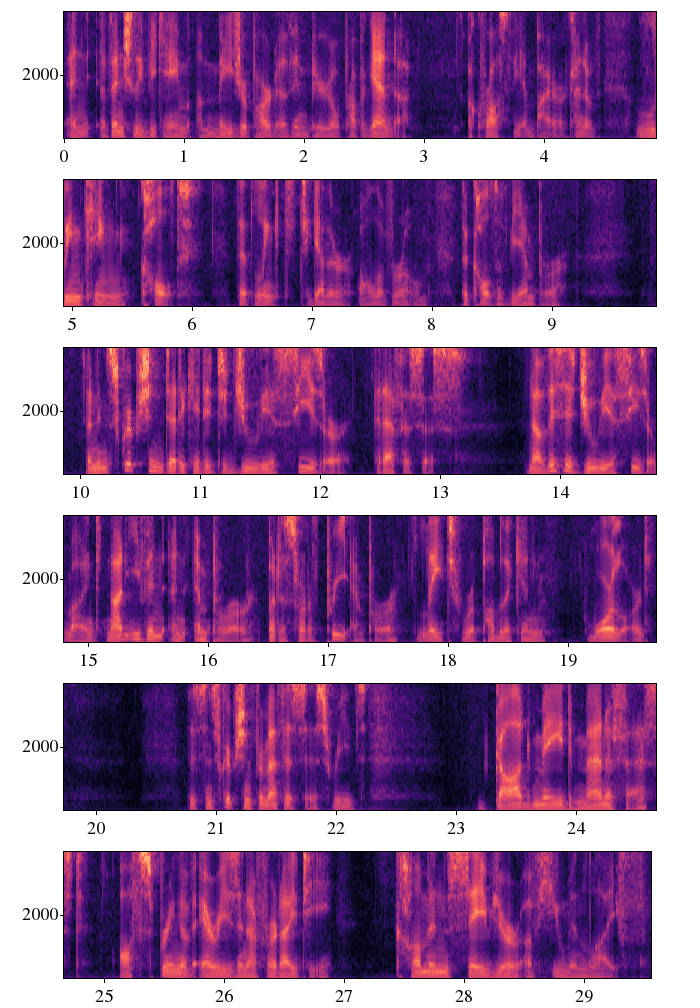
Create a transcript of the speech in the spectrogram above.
and eventually became a major part of imperial propaganda across the empire, a kind of linking cult that linked together all of Rome, the cult of the emperor. An inscription dedicated to Julius Caesar at Ephesus. Now, this is Julius Caesar, mind, not even an emperor, but a sort of pre emperor, late republican warlord. This inscription from Ephesus reads God made manifest, offspring of Ares and Aphrodite, common savior of human life.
